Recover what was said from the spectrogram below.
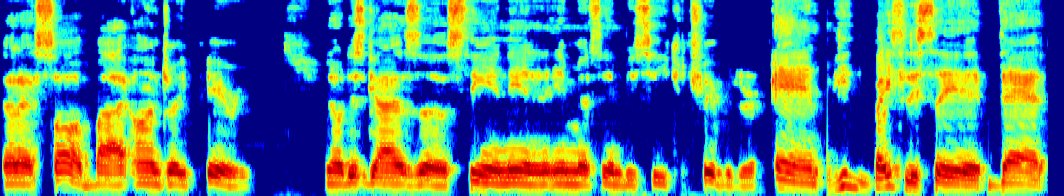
that I saw by Andre Perry. You know, this guy's a CNN and MSNBC contributor, and he basically said that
